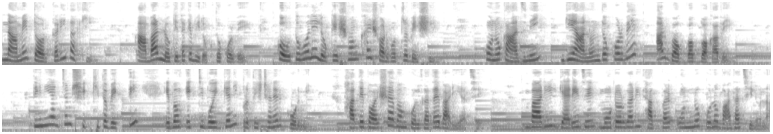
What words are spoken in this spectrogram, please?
নামের দরকারই বা কী? আবার লোকে তাকে বিরক্ত করবে। কৌতূহলী লোকের সংখ্যায় সর্বত্র বেশি। কোনো কাজ নেই, গিয়ে আনন্দ করবে আর বকবক বকাবে। তিনি একজন শিক্ষিত ব্যক্তি এবং একটি বৈজ্ঞানিক প্রতিষ্ঠানের কর্মী। হাতে পয়সা এবং কলকাতায় বাড়ি আছে। বাড়ির গ্যারেজে মোটর গাড়ি থাকবার অন্য কোনো বাধা ছিল না।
